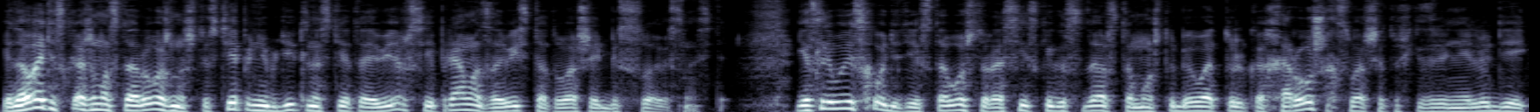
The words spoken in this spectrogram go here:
И давайте скажем осторожно, что степень убедительности этой версии прямо зависит от вашей бессовестности. Если вы исходите из того, что российское государство может убивать только хороших, с вашей точки зрения, людей,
